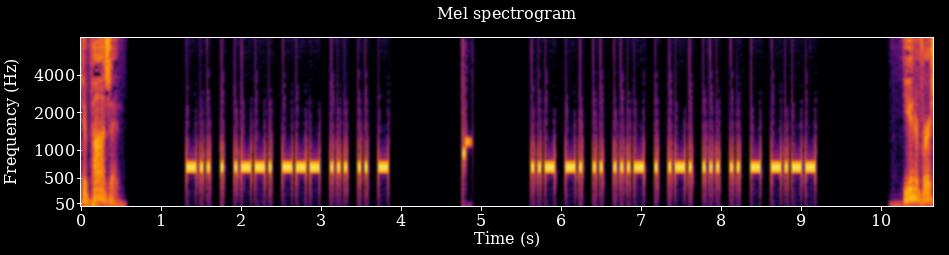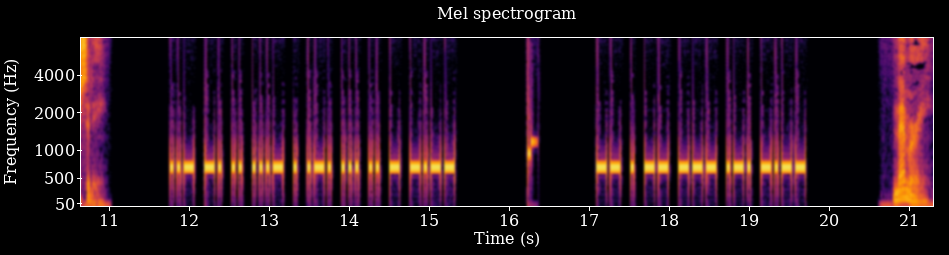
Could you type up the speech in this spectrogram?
Deposit. University. Memory.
